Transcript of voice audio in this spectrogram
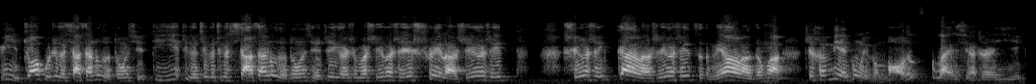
因为你招呼这个下三路的东西。第一，这个这个这个下三路的东西，这个什么谁和谁睡了，谁和谁，谁和谁干了，谁和谁怎么样了的话，这和灭共有个毛的关系啊！这是一。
